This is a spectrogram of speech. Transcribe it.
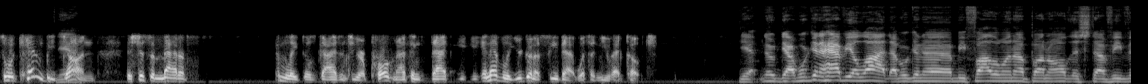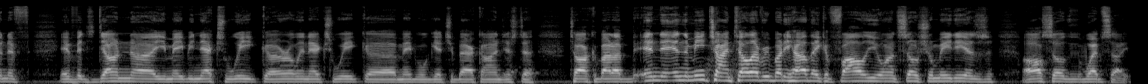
So it can be yeah. done. It's just a matter of assimilate those guys into your program. I think that inevitably you're going to see that with a new head coach. Yeah, no doubt. We're gonna have you a lot. We're gonna be following up on all this stuff, even if if it's done. Uh, you maybe next week, uh, early next week. Uh, maybe we'll get you back on just to talk about it. In in the meantime, tell everybody how they can follow you on social media, as also the website.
